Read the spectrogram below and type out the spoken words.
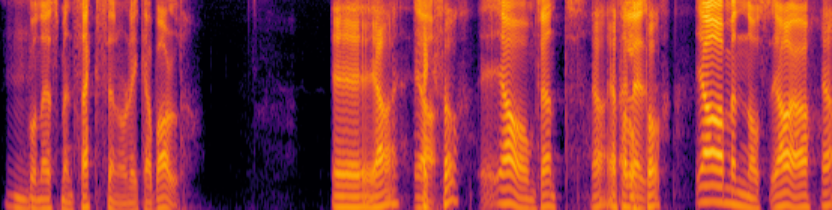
Mm. gå ned som en sekser når de ikke har ball. Eh, ja, seks sekser. Ja, omtrent. Ja, Iallfall år. Ja, men også, ja, ja. Ja.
